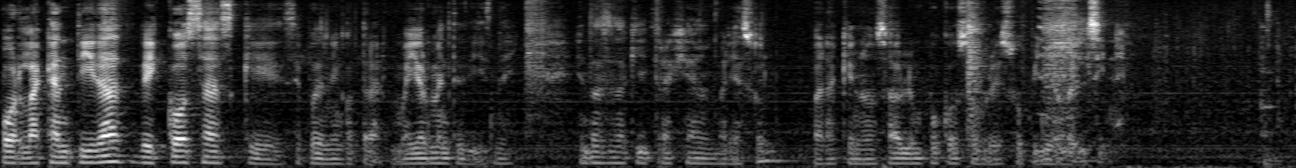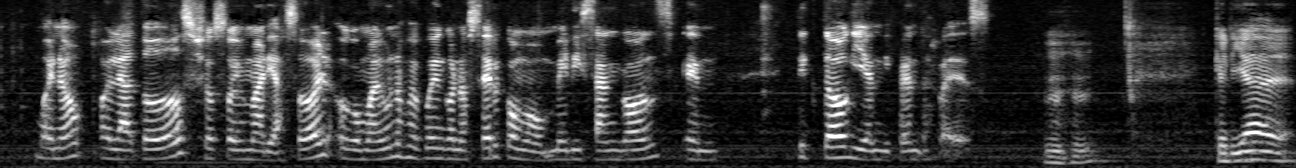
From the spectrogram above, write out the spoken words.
por la cantidad de cosas que se pueden encontrar, mayormente Disney. Entonces aquí traje a María Sol para que nos hable un poco sobre su opinión del cine. Bueno, hola a todos, yo soy María Sol, o como algunos me pueden conocer como Mary Sangons en TikTok y en diferentes redes. Uh -huh. Quería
